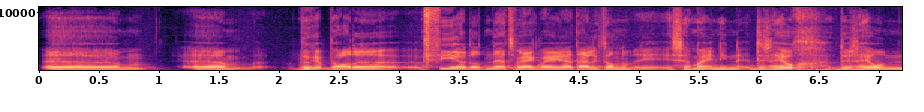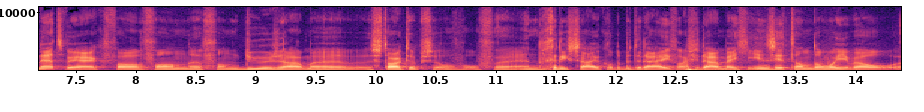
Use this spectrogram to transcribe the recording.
Ehm, ehm, we, we hadden via dat netwerk waar je uiteindelijk dan, eh, zeg maar, in die, er is een heel, er is een heel netwerk van, van, van duurzame start-ups of, of, en gerecyclede bedrijven. Als je daar een beetje in zit, dan, dan word je wel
